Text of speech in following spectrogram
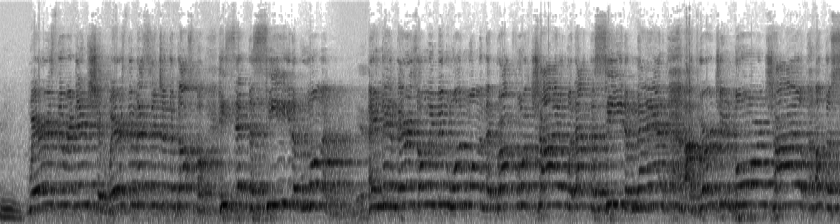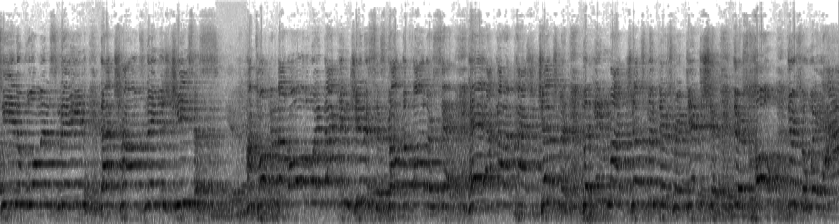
Mm. Where is the redemption? Where's the message of the gospel? He said the seed of woman. Amen. There has only been one woman that brought forth child without the seed of man, a virgin born child of the seed of woman's name. That child's name is Jesus. I'm talking about all the way back in Genesis. God the Father said, Hey, I gotta pass judgment, but in my judgment there's redemption, there's hope, there's a way out.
